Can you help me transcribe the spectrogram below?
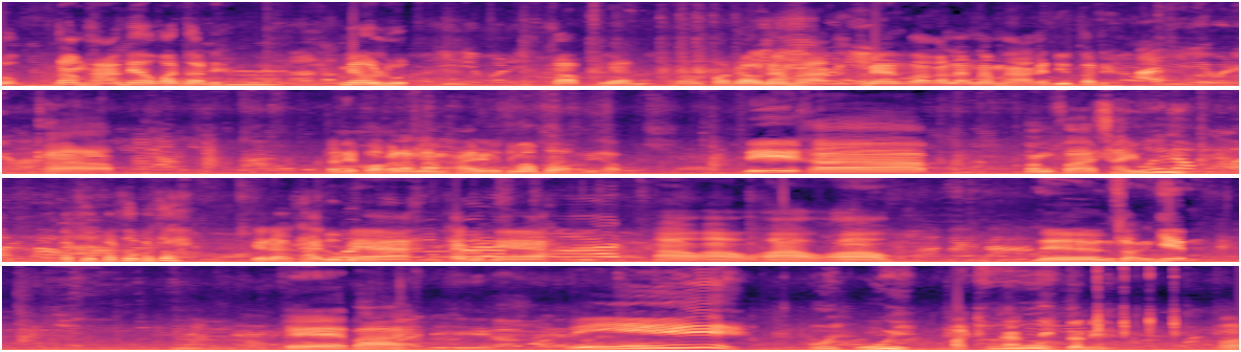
ลูกน้ำหาแมวก่อนตอนนี้ แมวหลุด อีนี่บ่ดิครับเรียนพอเราน้ำหาแม่ก็กำลังน้ำหากันอยู่ตอนนี้ อันนี้บ่ดิค่ะครับ ตอนนี้พอกำลังน้ำหาเดี๋ยวจะมาบอกเลยครับ นี่ครับฟังฟ้าใสอุ้ยขอโทษขอโทษขอโทษเดี๋ยวถ่ายรูปแม่ถ่ายรูปแม่อ้าวอ้าวอ้าวอ้าวหนึ่งสองยิ้มโอเคไปนี่อุ้ยอุ้ยปัดทู การติ๊กตัวนี้ อ่า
